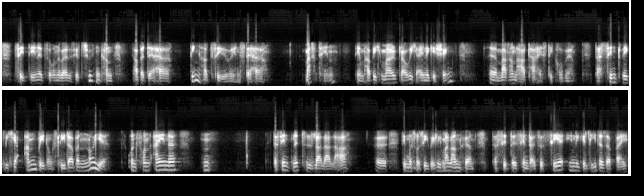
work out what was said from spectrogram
CD nicht so ohne weiteres jetzt schütten kann, aber der Herr Ding hat sie übrigens, der Herr Martin, dem habe ich mal, glaube ich, eine geschenkt. Äh, Maranatha heißt die Gruppe. Das sind wirkliche Anbetungslieder, aber neue. Und von einer, hm, das sind nicht la la la, äh, die muss man sich wirklich mal anhören. Das sind, das sind also sehr innige Lieder dabei,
